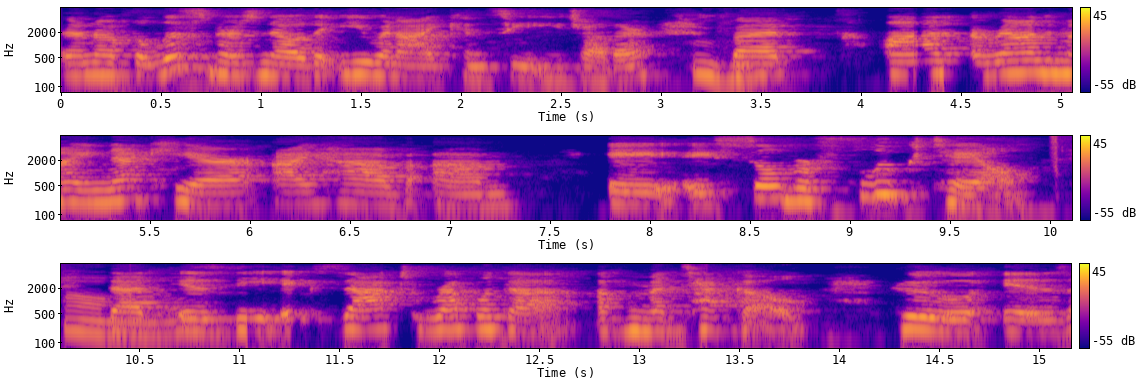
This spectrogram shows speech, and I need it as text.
I don't know if the listeners know that you and I can see each other, mm-hmm. but on around my neck here, I have um, a, a silver fluke tail Aww. that is the exact replica of Mateko, who is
